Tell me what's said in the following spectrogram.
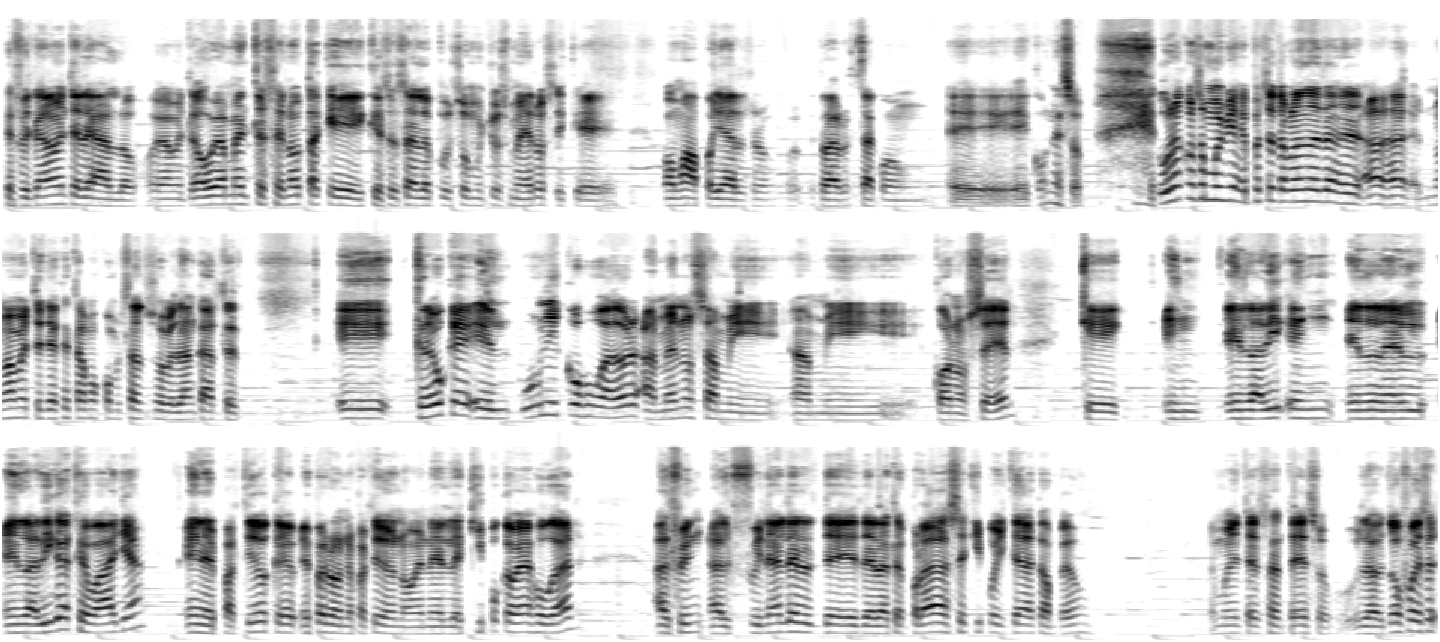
definitivamente leanlo. Obviamente, obviamente se nota que, que César le puso muchos meros y que vamos a apoyarlo, porque claro, está con, eh, con eso. Una cosa muy bien, después hablando nuevamente ya que estamos conversando sobre Dan Carter, eh, creo que el único jugador, al menos a mi, a mi conocer, que en, en, la, en, en, la liga que vaya, en el partido que, eh, perdón, en el partido no, en el equipo que vaya a jugar, al, fin, al final de, de la temporada ese equipo queda campeón. Es muy interesante eso. Las dos, veces,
